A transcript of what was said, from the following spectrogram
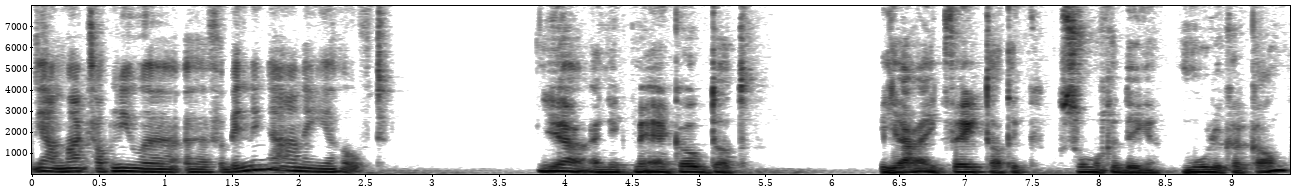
ja, maakt dat nieuwe eh, verbindingen aan in je hoofd. Ja, en ik merk ook dat, ja, ik weet dat ik sommige dingen moeilijker kan.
